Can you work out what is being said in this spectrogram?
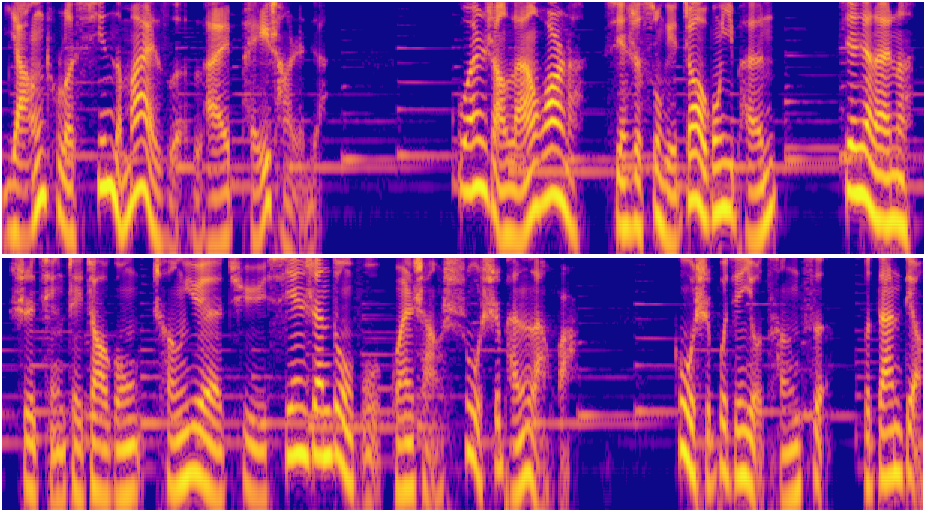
扬出了新的麦子来赔偿人家。观赏兰花呢，先是送给赵公一盆。接下来呢，是请这赵公乘月去仙山洞府观赏数十盆兰花。故事不仅有层次，不单调，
